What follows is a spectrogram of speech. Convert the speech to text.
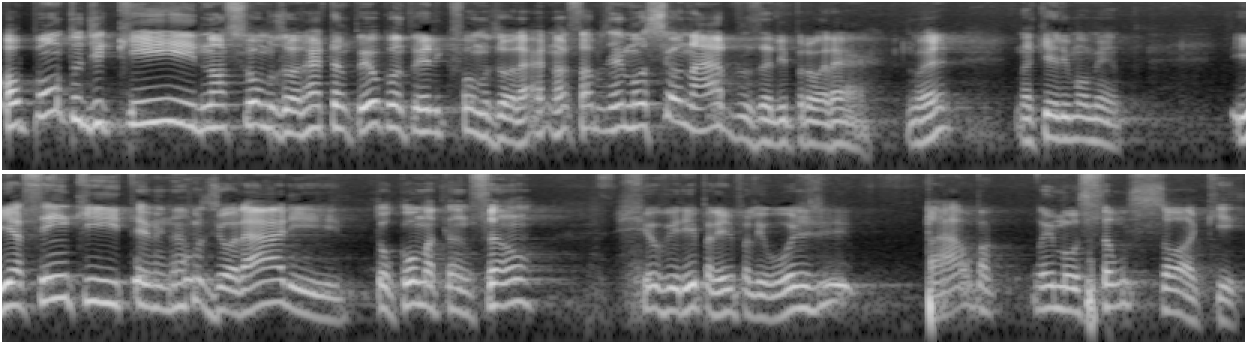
Ao ponto de que nós fomos orar, tanto eu quanto ele que fomos orar, nós estávamos emocionados ali para orar, não é? Naquele momento. E assim que terminamos de orar e tocou uma canção, eu virei para ele e falei: hoje está uma, uma emoção só aqui.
